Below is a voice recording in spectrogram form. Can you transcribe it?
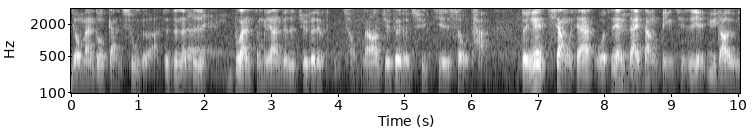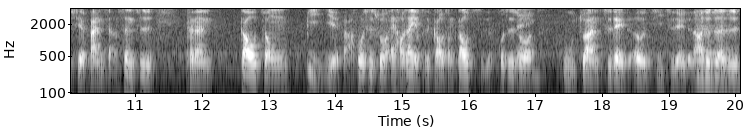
有蛮多感触的啦，就真的是不管怎么样，你就是绝对的服从，然后绝对的去接受它。对，因为像我现在，我之前在当兵，其实也遇到有一些班长，甚至可能高中毕业吧，或是说，哎、好像也不是高中，高职，或是说对五专之类的、二技之类的，然后就真的是嗯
